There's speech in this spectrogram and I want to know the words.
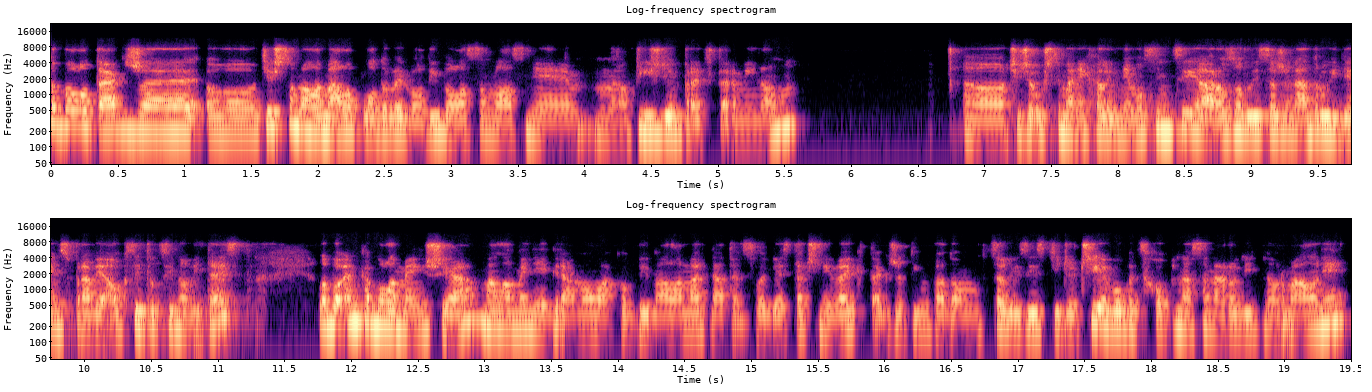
to bolo tak, že o, tiež som mala málo plodovej vody, bola som vlastne týždeň pred termínom, o, čiže už si ma nechali v nemocnici a rozhodli sa, že na druhý deň spravia oxytocinový test, lebo MK bola menšia, mala menej gramov, ako by mala mať na ten svoj gestačný vek, takže tým pádom chceli zistiť, že či je vôbec schopná sa narodiť normálne,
